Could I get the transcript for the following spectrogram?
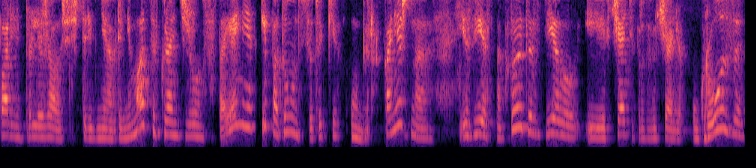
Парень пролежал еще 4 дня в реанимации в крайне тяжелом состоянии, и потом он все-таки умер. Конечно, известно, кто это сделал, и в чате прозвучали угрозы.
